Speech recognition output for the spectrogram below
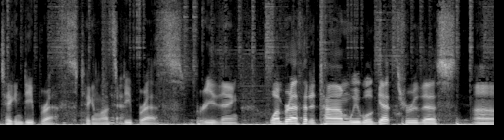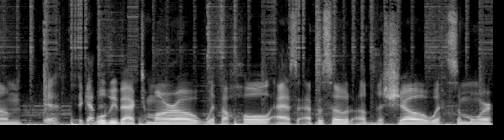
taking deep breaths, taking lots Yeah. of deep breaths, breathing one breath at a time. We will get through this. Um, yeah together We'll be back tomorrow with a whole ass episode of the show with some more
